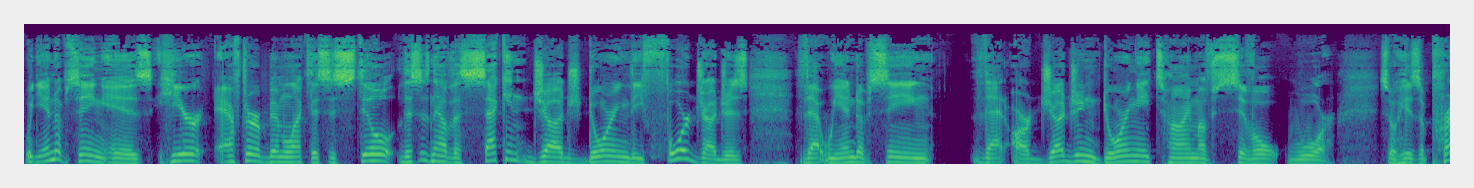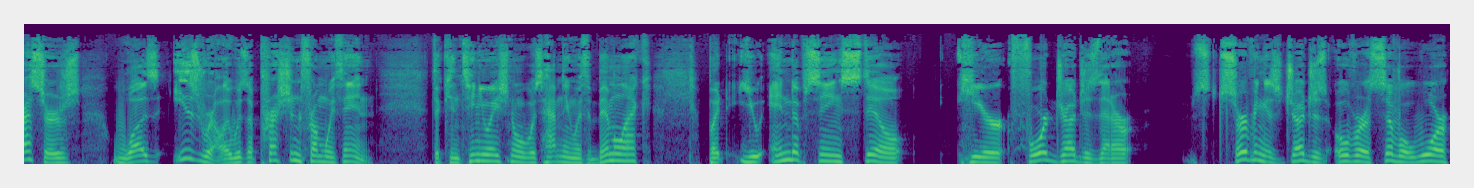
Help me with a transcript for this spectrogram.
what you end up seeing is here after Abimelech, this is still, this is now the second judge during the four judges that we end up seeing that are judging during a time of civil war. So his oppressors was Israel. It was oppression from within. The continuation of what was happening with Abimelech, but you end up seeing still here four judges that are serving as judges over a civil war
